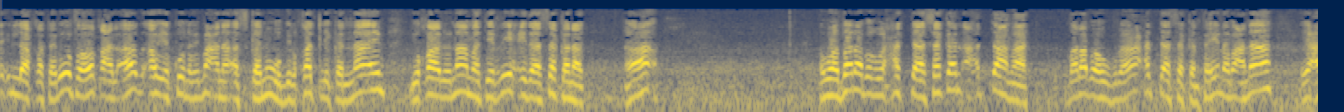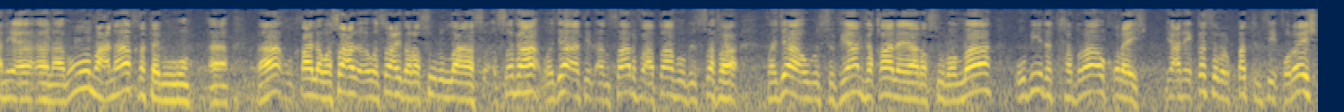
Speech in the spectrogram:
إلا قتلوه فوقع الأرض أو يكون بمعنى أسكنوه بالقتل كالنائم. يقال نامت الريح إذا سكنت. ها وضربه حتى سكن حتى مات. ضربه فلان حتى سكن. فهنا معناه يعني اناموه معناه قتلوه. آه آه وقال وصعد, وصعد رسول الله الصفا وجاءت الأنصار فأطافوا بالصفا فجاء ابو سفيان فقال يا رسول الله أبيدت خضراء قريش. يعني كثر القتل في قريش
